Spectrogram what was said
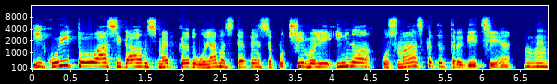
и които аз си давам сметка до голяма степен са почивали и на османската традиция, mm-hmm.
